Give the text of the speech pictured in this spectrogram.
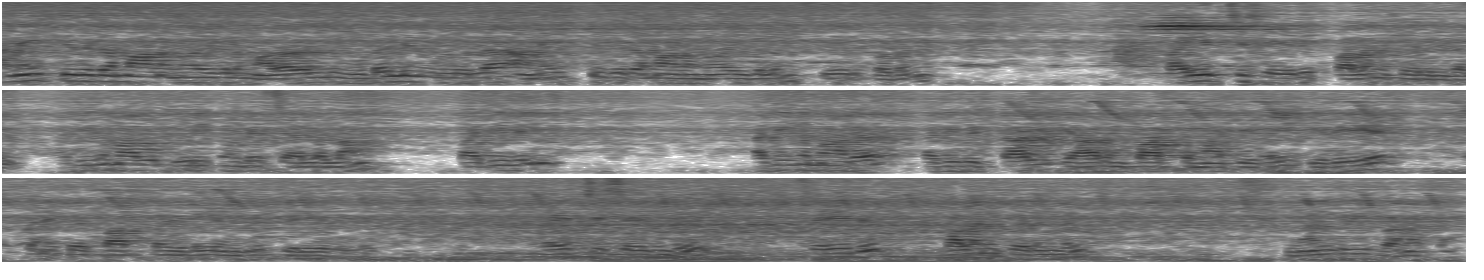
அனைத்து விதமான நோய்களும் அதாவது உடலில் உள்ள அனைத்து விதமான நோய்களும் ஏற்படும் பயிற்சி செய்து பலன் பெறுங்கள். அதிகமாக கூறிக்கொண்டே செல்லலாம். பதிவில் அதிகமாக பதிவிட்டால் யாரும் பார்க்க மாட்டீர்கள். இதையே எத்தனை பேர் பார்ப்பார்கள் என்று தெரியவில்லை. பயிற்சி செய்து செய்து பலன் பெறுங்கள். நன்றி வணக்கம்.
